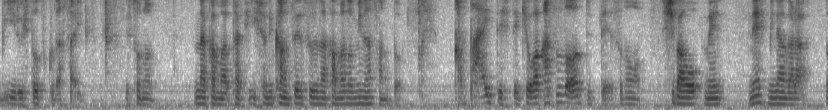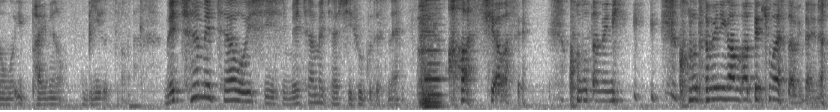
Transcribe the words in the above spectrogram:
ビール一つください。その仲間たち一緒に観戦する仲間の皆さんと「乾杯!」ってして「今日は勝つぞ!」って言ってその芝をめ、ね、見ながら飲む一杯目のビールっていうのがめちゃめちゃ美味しいしめちゃめちゃ至福ですね ああ幸せこのためにこのために頑張ってきましたみたいな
